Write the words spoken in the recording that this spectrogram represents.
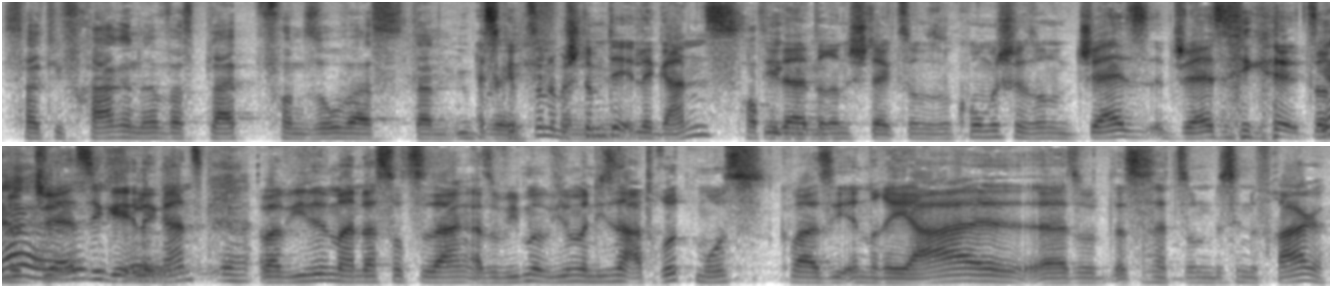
ist halt die Frage, ne, was bleibt von sowas dann übrig? Es gibt so eine bestimmte Eleganz, die da drin steckt, so, so eine komische, so eine Jazz, jazzige, so Ja, eine ja, jazzige so, Eleganz. ja. Aber wie will man das sozusagen, also wie man, wie man diese Art Rhythmus quasi in real, also das ist halt so ein bisschen eine Frage.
